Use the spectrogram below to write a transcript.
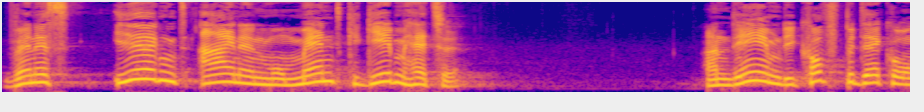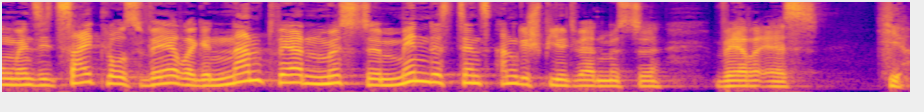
Wenn es irgendeinen Moment gegeben hätte, an dem die Kopfbedeckung, wenn sie zeitlos wäre, genannt werden müsste, mindestens angespielt werden müsste, wäre es hier.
